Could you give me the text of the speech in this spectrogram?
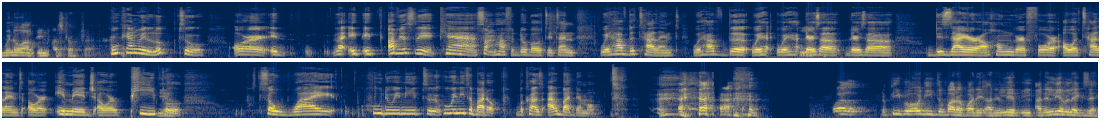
we don't have the infrastructure. Who can we look to? Or it like it, it obviously it can something have to do about it and we have the talent we have the we, we Mm. there's a there's a desire a hunger for our talent our image our people so why who do we need to who we need to bad up because i'll bad them up Well, the people who need to butt up are the, are the label are the label exec.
